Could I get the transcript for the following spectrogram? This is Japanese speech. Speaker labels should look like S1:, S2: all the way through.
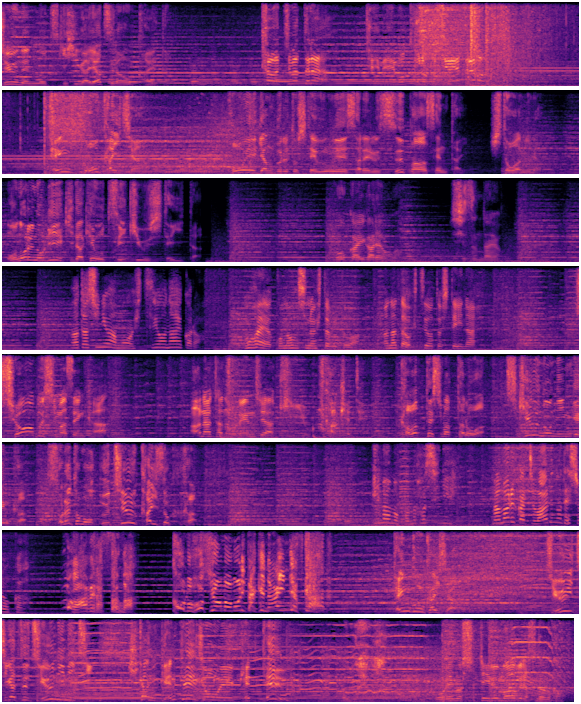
S1: 10年の月日が奴らを変えた。
S2: 変わっちまったな。てめえもこの星の奴らも。
S1: 天豪快じゃ公営ギャンブルとして運営されるスーパー戦隊。人は皆己の利益だけを追求していた。
S3: 崩壊ガレオンは沈んだよ。
S4: 私にはもう必要ないから。
S5: もはやこの星の人々はあなたを必要としていない
S6: 勝負しませんか？あなたのレンジャーキーをかけて。
S1: 変わってしまったのは地球の人間か？それとも宇宙海賊か？
S7: 今もこの星に守る価値はあるのでしょうか？
S8: マーベラスさんはこの星を守りたくないんですか？
S1: 天豪カイジャー11月12日期間限定上映決定。
S3: お前は俺の知っているマーベラスなのか？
